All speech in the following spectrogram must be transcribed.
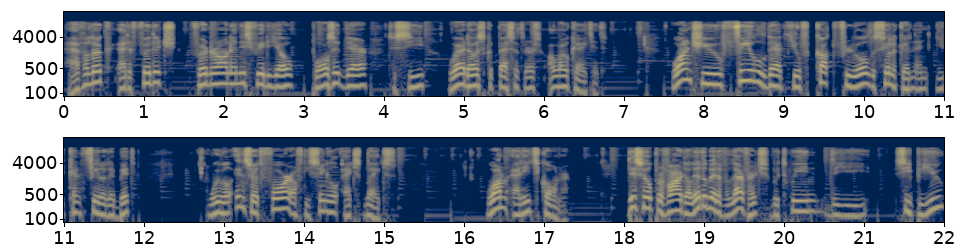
have a look at the footage further on in this video, pause it there to see where those capacitors are located. Once you feel that you've cut through all the silicon and you can feel it a bit, we will insert 4 of the single edge blades. One at each corner. This will provide a little bit of leverage between the CPU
